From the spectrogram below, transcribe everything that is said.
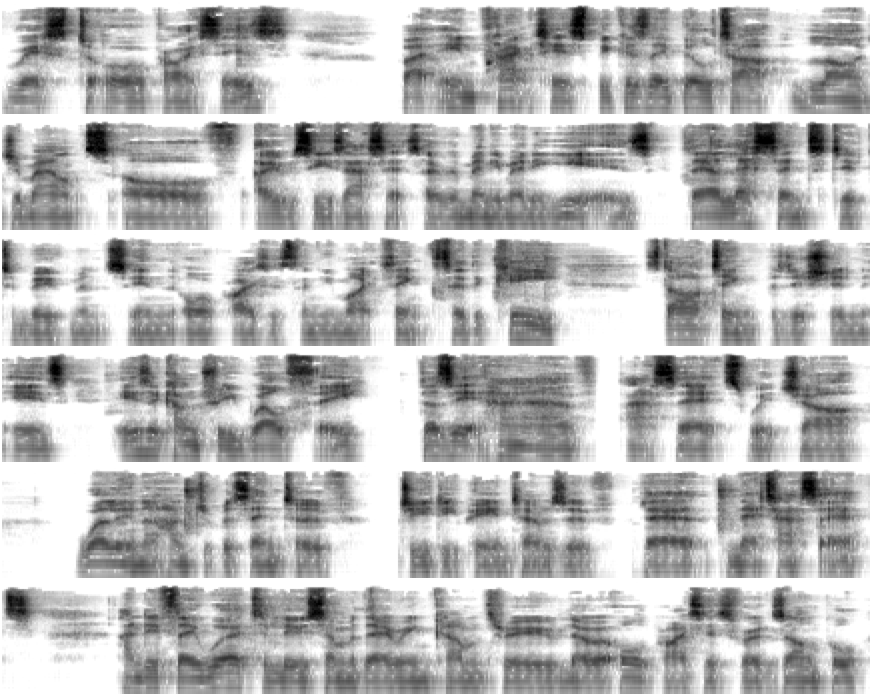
risk to oil prices. But in practice, because they built up large amounts of overseas assets over many, many years, they are less sensitive to movements in oil prices than you might think. So the key starting position is, is a country wealthy? Does it have assets which are well in 100% of GDP in terms of their net assets? And if they were to lose some of their income through lower oil prices, for example,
